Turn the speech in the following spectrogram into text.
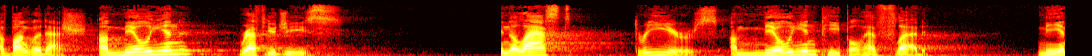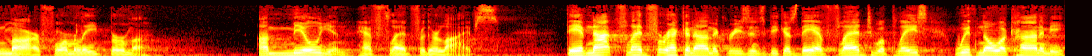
of Bangladesh. A million refugees. In the last three years, a million people have fled Myanmar, formerly Burma. A million have fled for their lives. They have not fled for economic reasons because they have fled to a place with no economy.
